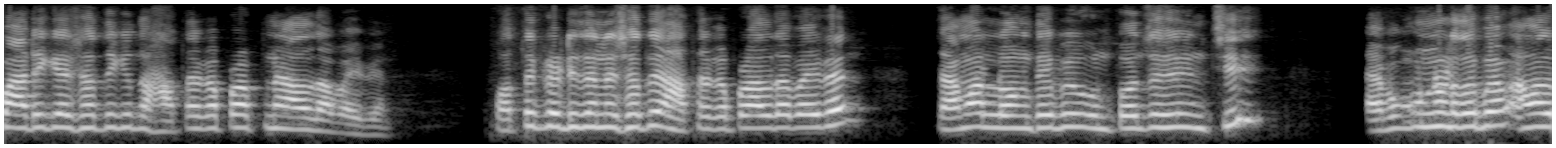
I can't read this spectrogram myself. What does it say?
পাটিকের সাথে কিন্তু হাতের কাপড় আপনি আলাদা পাইবেন। প্রত্যেকটা ডিজাইনের সাথে হাতের কাপড় আলাদা পাইবেন। জামার লং থাকবে উনপঞ্চাশ ইঞ্চি এবং অন্যটা থাকবে আমার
